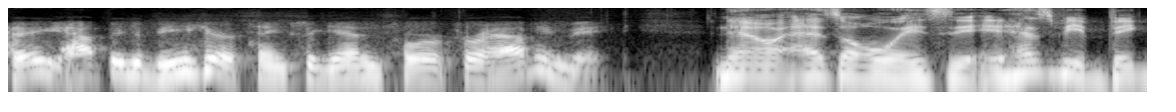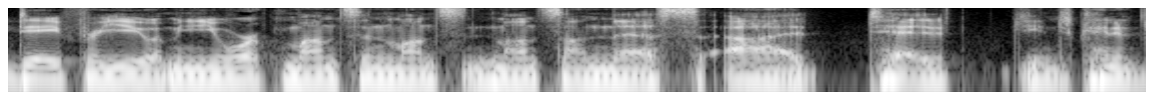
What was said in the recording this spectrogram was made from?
Hey, happy to be here. Thanks again for, for having me. Now, as always, it has to be a big day for you. I mean, you work months and months and months on this uh, to you know, kind of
